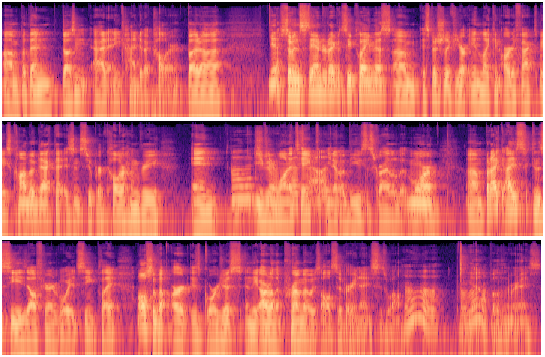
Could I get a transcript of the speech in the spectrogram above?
um, but then doesn't add any kind of a color. But uh, yeah, so in standard, I could see playing this, um, especially if you're in like an artifact-based combo deck that isn't super color hungry and Oh, that's even want to take valid. you know abuse the scry a little bit more. Um, but I, I can see Zhalfirin Void seeing play. Also, the art is gorgeous, and the art on the promo is also very nice as well. Oh, promo. Yeah, both of them are nice.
